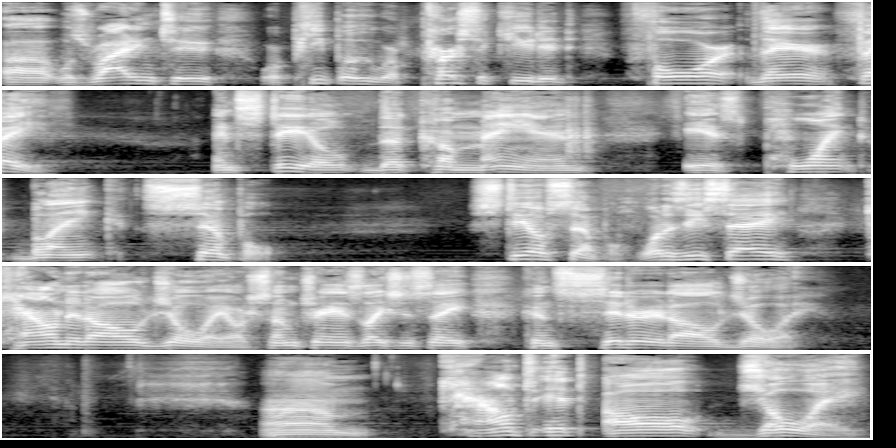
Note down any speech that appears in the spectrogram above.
uh, was writing to were people who were persecuted for their faith. And still, the command is point blank simple. Still simple. What does he say? Count it all joy. Or some translations say, consider it all joy. Um, count it all joy,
